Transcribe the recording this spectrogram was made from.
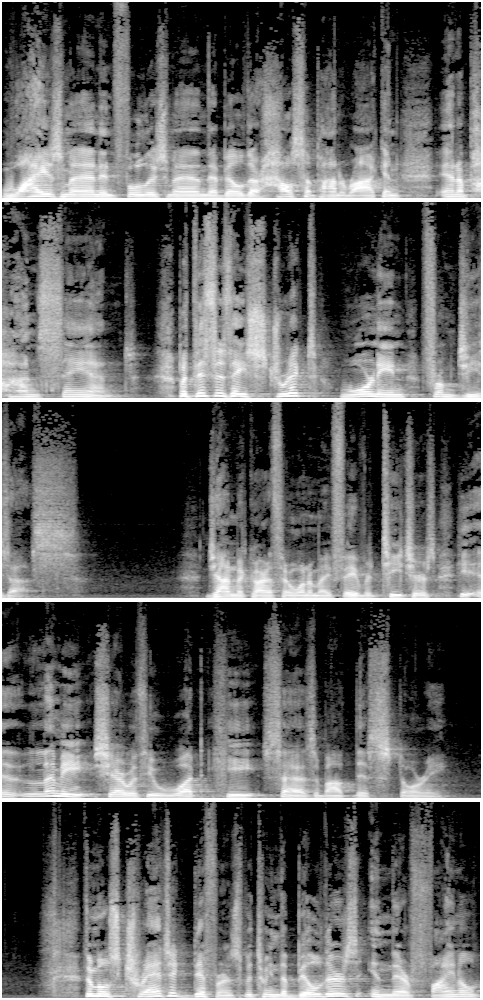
wise men and foolish men that build their house upon a rock and, and upon sand. But this is a strict warning from Jesus. John MacArthur, one of my favorite teachers, he, uh, let me share with you what he says about this story. The most tragic difference between the builders in their final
